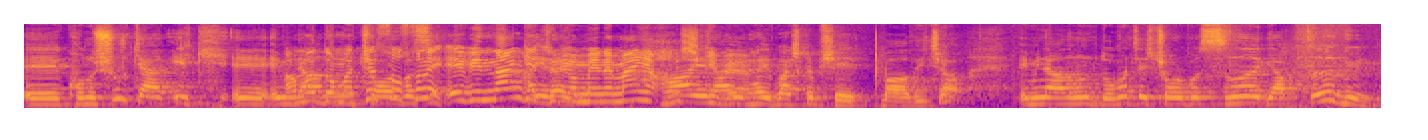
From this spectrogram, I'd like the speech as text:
e, konuşurken ilk e, Emine Ama Hanım'ın domates çorbası- sosunu evinden getiriyor, menemen yapmış hayır, gibi. Hayır hayır başka bir şey bağlayacağım. Emine Hanım'ın domates çorbasını yaptığı gün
